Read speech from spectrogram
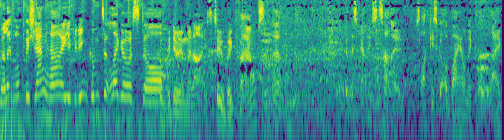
Well, it won't be Shanghai if you didn't come to the Lego store. What are we doing with that? It's too big for house, isn't it? Look at this guy's tattoo. It's like he's got a bionicle leg.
